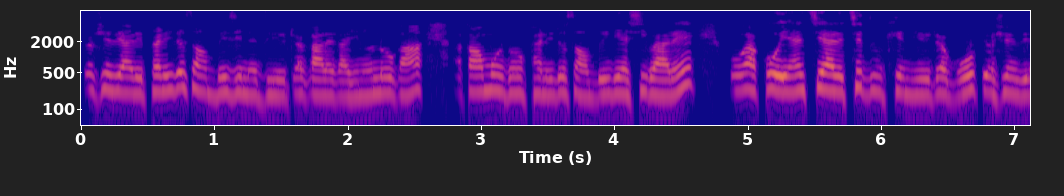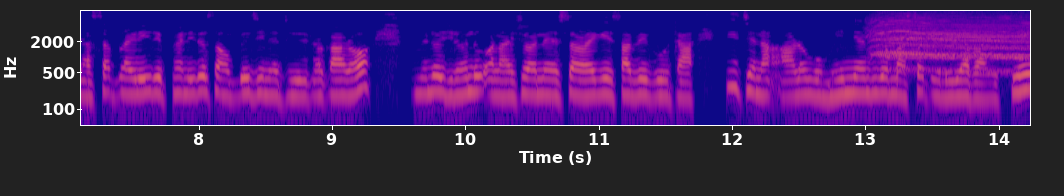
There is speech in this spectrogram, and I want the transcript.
ပျော်ရွှင်စရာတွေ ဖန်တီးသက်ဆောင်ပေးခြင်းတဲ့သူတွေအတွက်ကလည်းဒါကျွန်တော်တို့က အကောင်းမွန်ဆုံး ဖန်တီးသက်ဆောင်ပေးရရှိပါတယ် ကိုကကိုရမ်းချစ်ရတဲ့ ချစ်သူခင်တွေအတွက်ကို ပျော်ရွှင်စရာ surprise လေးတွေ ဖန်တီးသက်ဆောင်ပေးခြင်းတဲ့သူတွေအတွက်ကတော့မင်းတို့ကျွန်တော်တို့ online shop နဲ့ Sarage service ကို ဒါသိချင်တာအားလုံးကို မေးမြန်းပြီးတော့မှ ဆက်သွယ်လို့ရပါတယ်ရှင်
